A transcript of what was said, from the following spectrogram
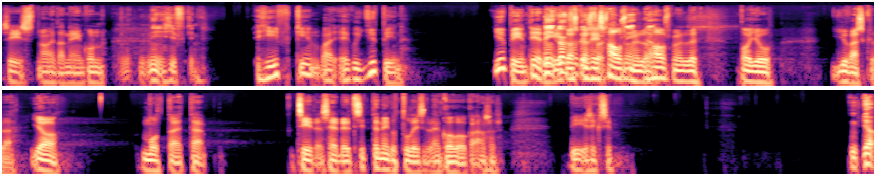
Siis noita niin kuin Niin, Hifkin. Hifkin vai ei kun Jypin? Jypin tietenkin, Niin, koska siis 2011, Hausmylly, niin. Hausmylly, Poju, Jyväskylä, joo. Mutta että siitä se nyt sitten niin tuli silleen koko kansan biisiksi. Ja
